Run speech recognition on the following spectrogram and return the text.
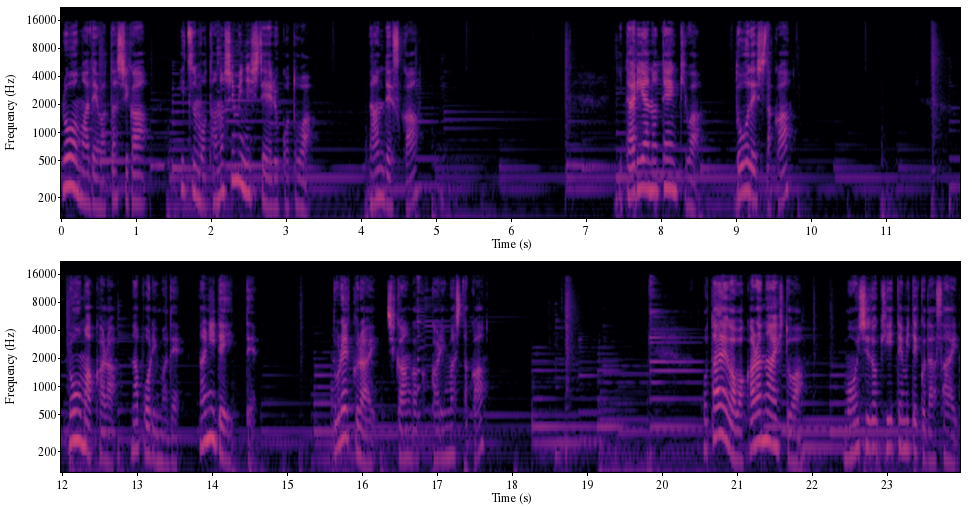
ローマで私がいつも楽しみにしていることは何ですか？イタリアの天気はどうでしたか？ローマからナポリまで何で行ってどれくらい時間がかかりましたか？答えがわからない人はもう一度聞いてみてください。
